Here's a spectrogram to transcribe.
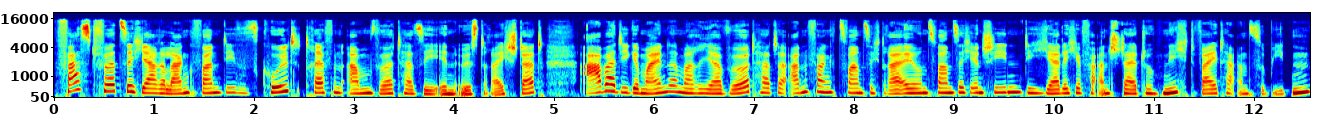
Fast 40 Jahre lang fand dieses Kulttreffen am Wörthersee in Österreich statt. Aber die Gemeinde Maria Wörth hatte Anfang 2023 entschieden, die jährliche Veranstaltung nicht weiter anzubieten.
